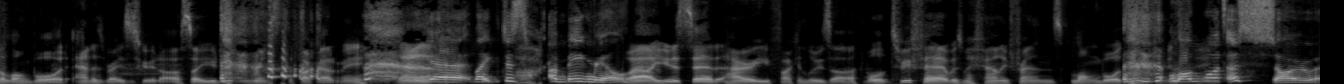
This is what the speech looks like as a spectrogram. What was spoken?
a longboard and a razor scooter. So you just rinsed the fuck out of me. Damn. Yeah, like just Fuck. I'm being real. Wow, you just said, Harry, you fucking loser. Well, to be fair, it was my family friend's longboard. that was given. Longboards are so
